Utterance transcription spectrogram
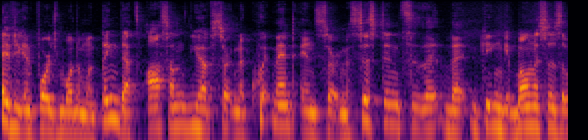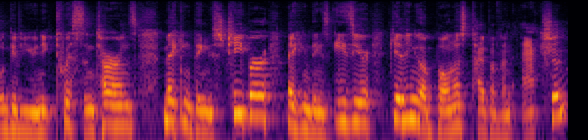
If you can forge more than one thing, that's awesome. You have certain equipment and certain assistants that, that can get bonuses that will give you unique twists and turns, making things cheaper, making things easier, giving you a bonus type of an action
